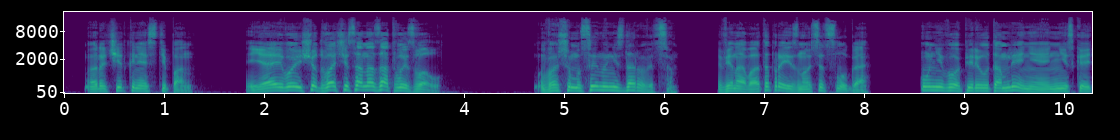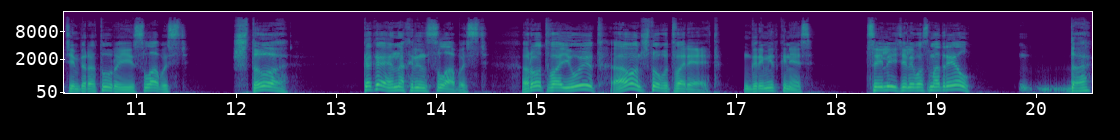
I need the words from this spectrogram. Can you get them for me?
— рычит князь Степан. «Я его еще два часа назад вызвал». «Вашему сыну не здоровится», — виновато произносит слуга. «У него переутомление, низкая температура и слабость». «Что? Какая нахрен слабость? Род воюет, а он что вытворяет?» — гремит князь. «Целитель его смотрел?» «Да»,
